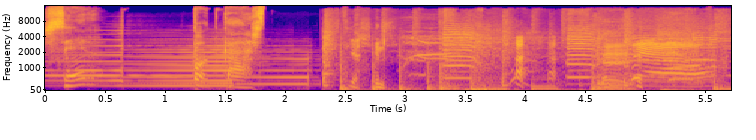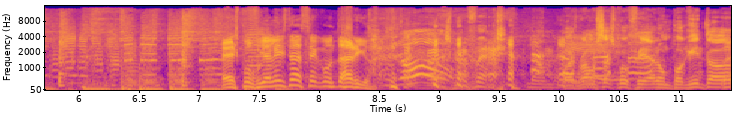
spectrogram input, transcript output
Ser podcast. Espufialista secundario. Pues vamos a espufiar un poquito.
